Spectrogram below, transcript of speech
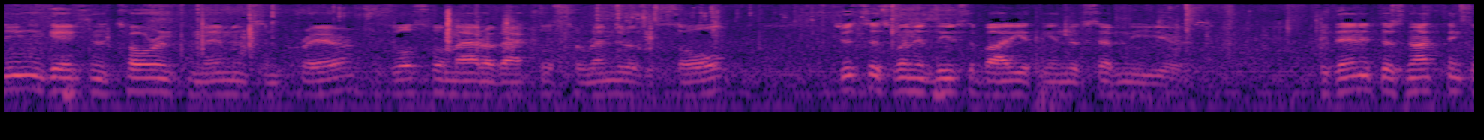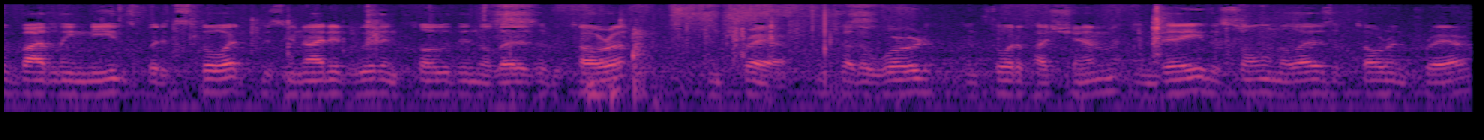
Being engaged in the Torah and commandments and prayer is also a matter of actual surrender of the soul, just as when it leaves the body at the end of 70 years. For then it does not think of bodily needs, but its thought is united with and clothed in the letters of the Torah and prayer, which are the word and thought of Hashem, and they, the soul and the letters of Torah and prayer,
